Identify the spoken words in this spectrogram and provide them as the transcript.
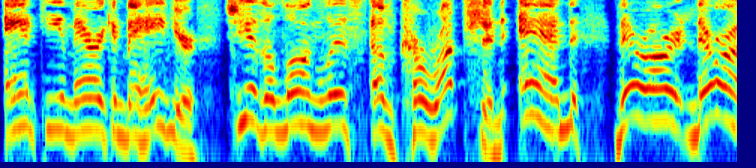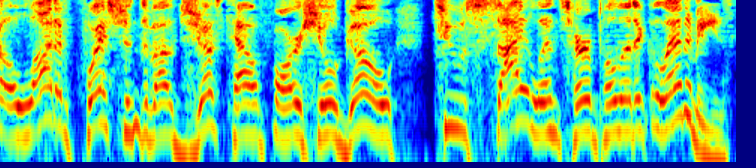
anti-American behavior. She has a long list of corruption. And there are, there are a lot of questions about just how far she'll go to silence her political enemies.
